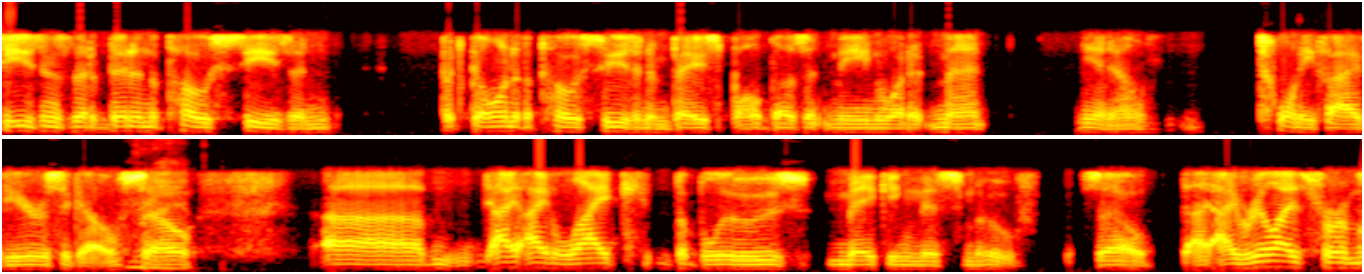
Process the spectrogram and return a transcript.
seasons that have been in the postseason, but going to the postseason in baseball doesn't mean what it meant, you know, 25 years ago. Right. Um, I, I like the Blues making this move. So I, I realize from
